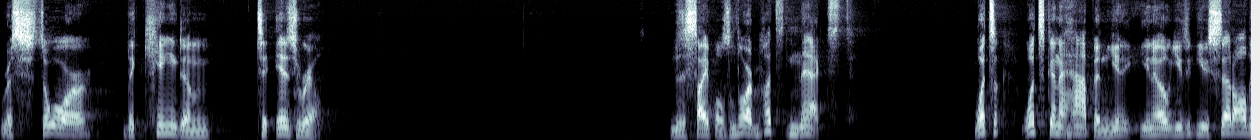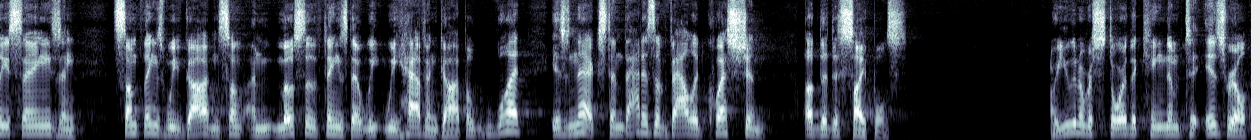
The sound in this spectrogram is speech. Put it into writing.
restore the kingdom to Israel? The disciples, Lord, what's next? What's, what's going to happen? You, you know, you, you said all these things, and some things we've got, and, some, and most of the things that we, we haven't got. But what is next? And that is a valid question of the disciples. Are you going to restore the kingdom to Israel?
